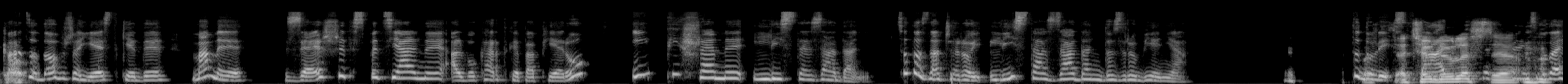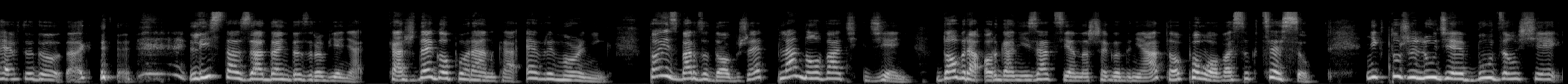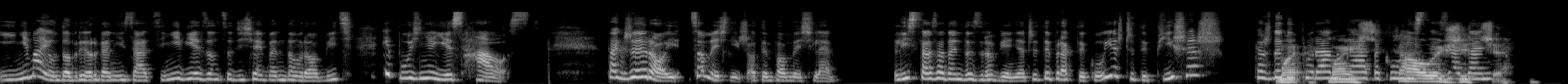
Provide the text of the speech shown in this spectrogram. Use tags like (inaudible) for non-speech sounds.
bardzo dobrze jest, kiedy mamy zeszyt specjalny albo kartkę papieru i piszemy listę zadań. Co to znaczy, Roy? Lista zadań do zrobienia. To do list. A to-do tak? list, yeah. Is what I have to do, tak? (laughs) Lista zadań do zrobienia. Każdego poranka, every morning. To jest bardzo dobrze planować dzień. Dobra organizacja naszego dnia to połowa sukcesu. Niektórzy ludzie budzą się i nie mają dobrej organizacji, nie wiedzą, co dzisiaj będą robić, i później jest chaos. Także, Roy, co myślisz o tym pomyśle? Lista zadań do zrobienia. Czy ty praktykujesz, czy ty piszesz każdego Moje- poranka taką całe listę zadań? życie.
